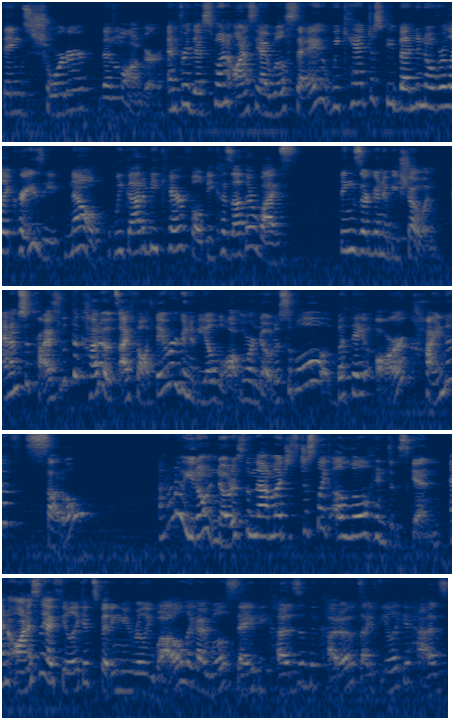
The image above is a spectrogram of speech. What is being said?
things shorter than longer. And for this one, honestly, I will say, we can't just be bending over like crazy. No, we gotta be careful because otherwise things are gonna be showing. And I'm surprised with the cutouts. I thought they were gonna be a lot more noticeable, but they are kind of subtle. I don't know, you don't notice them that much. It's just like a little hint of skin. And honestly, I feel like it's fitting me really well. Like I will say, because of the cutouts, I feel like it has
